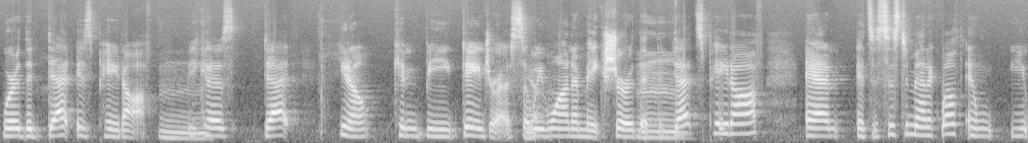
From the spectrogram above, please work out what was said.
where the debt is paid off because debt, you know, can be dangerous. So we Yeah. Mm. want to make sure that the debt's paid off and it's a systematic wealth and you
